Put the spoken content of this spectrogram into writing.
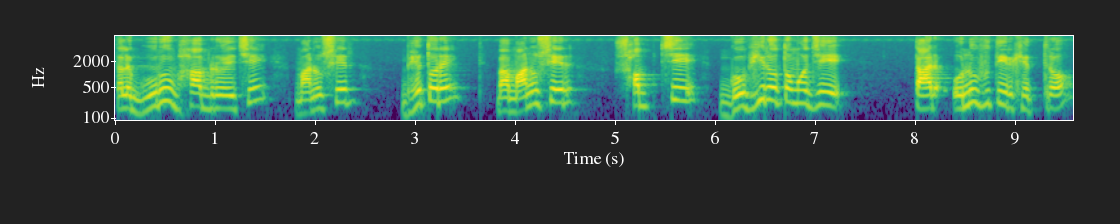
তাহলে গুরু ভাব রয়েছে মানুষের ভেতরে বা মানুষের সবচেয়ে গভীরতম যে তার অনুভূতির ক্ষেত্র,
